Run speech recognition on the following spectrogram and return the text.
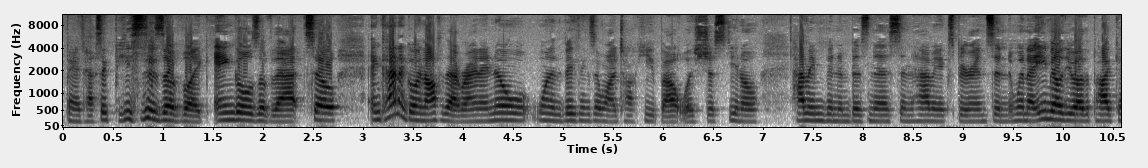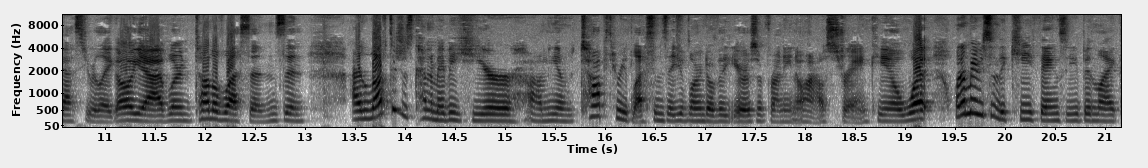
fantastic pieces of like angles of that. So, and kind of going off of that, Ryan, I know one of the big things I want to talk to you about was just, you know, having been in business and having experience. And when I emailed you out the podcast, you were like, oh, yeah, I've learned a ton of lessons. And I'd love to just kind of maybe hear, um, you know, top three lessons that you've learned over the years of running Ohio Strength. You know, what, what are maybe some of the key things that you've been like,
